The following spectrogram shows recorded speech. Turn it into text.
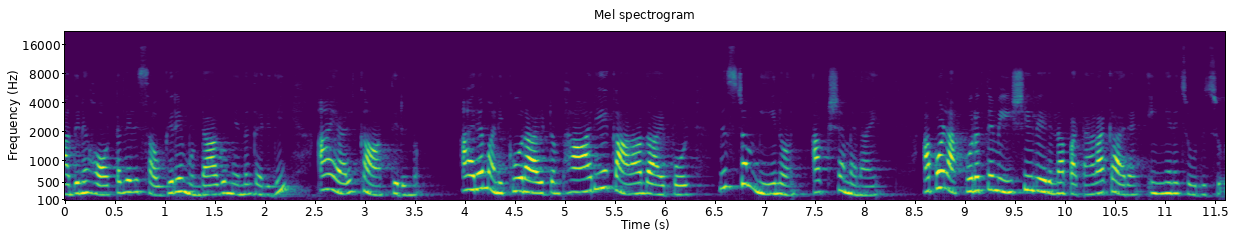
അതിന് ഹോട്ടലിൽ സൗകര്യമുണ്ടാകും എന്ന് കരുതി അയാൾ കാത്തിരുന്നു. അരമണിക്കൂറായിട്ടും ഭാര്യയെ കാണാതായപ്പോൾ മിസ്റ്റർ മീനോൻ അക്ഷമനായി. അപ്പോൾ അപ്പുറത്തെ മേശയിലിരുന്ന പട്ടാളക്കാരൻ ഇങ്ങനെ ചോദിച്ചു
